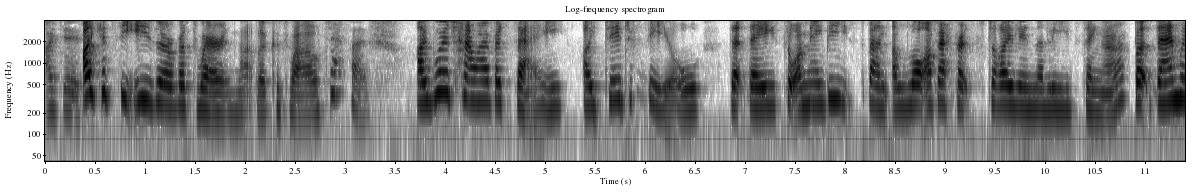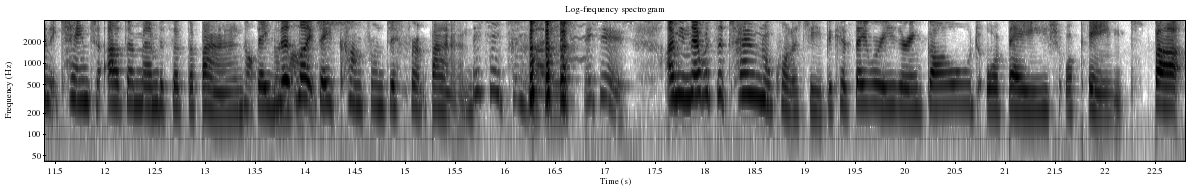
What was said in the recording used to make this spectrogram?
I did. I could see either of us wearing that look as well. Defo. I would, however, say I did feel that they sort of maybe spent a lot of effort styling the lead singer, but then when it came to other members of the band, Not they so looked like they'd come from different bands. They did, didn't they? they did. I mean, there was a tonal quality because they were either in gold or beige or pink, but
